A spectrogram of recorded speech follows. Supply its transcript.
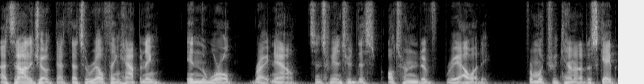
That's not a joke. That, that's a real thing happening in the world right now since we entered this alternative reality from which we cannot escape.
